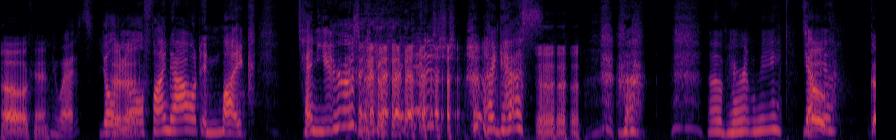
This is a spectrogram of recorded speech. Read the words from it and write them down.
oh, okay. Anyways, you'll I don't know. you'll find out in like ten years when you finish, I guess. Apparently, So- yeah, Go,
